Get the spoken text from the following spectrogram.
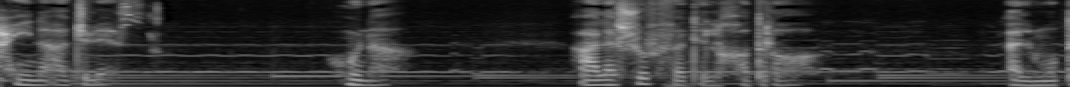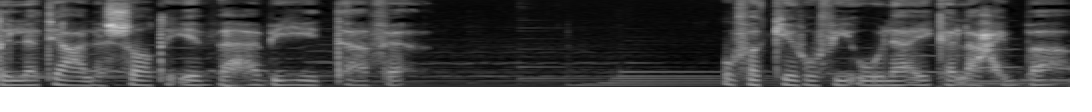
حين أجلس. هنا على الشرفة الخضراء المطلة على الشاطئ الذهبي الدافئ. أفكر في أولئك الأحباء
